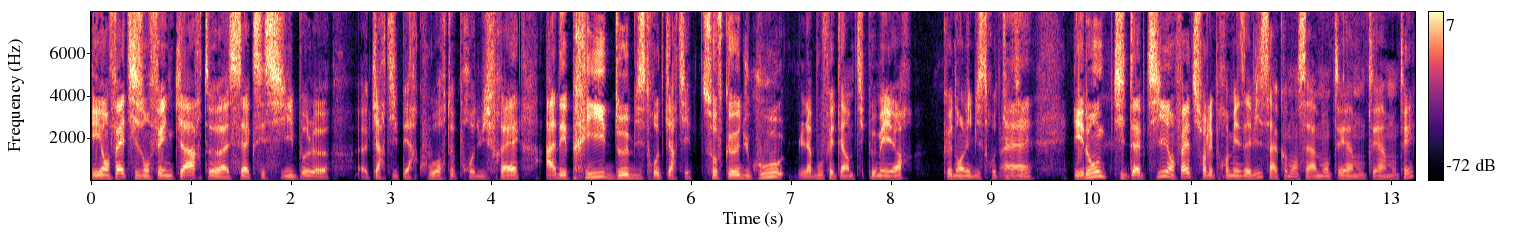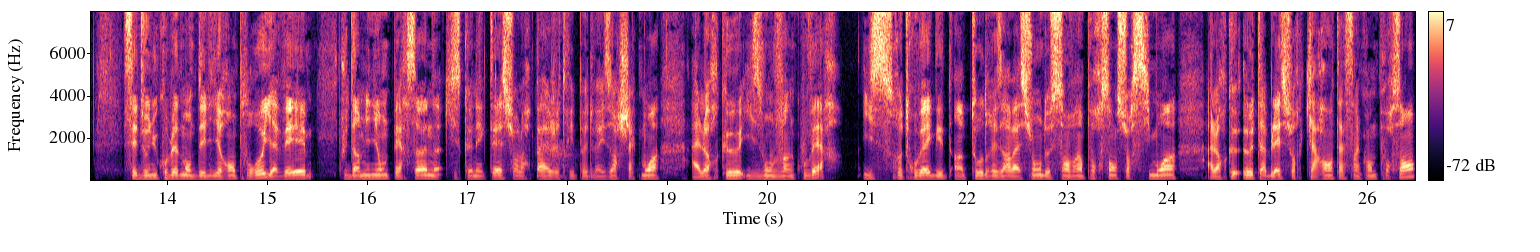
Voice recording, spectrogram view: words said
et en fait, ils ont fait une carte assez accessible, euh, carte hyper courte, produits frais, à des prix de bistrot de quartier. Sauf que du coup, la bouffe était un petit peu meilleure que dans les bistrots de quartier. Et donc, petit à petit, en fait, sur les premiers avis, ça a commencé à monter, à monter, à monter. C'est devenu complètement délirant pour eux. Il y avait plus d'un million de personnes qui se connectaient sur leur page TripAdvisor chaque mois, alors qu'ils ont 20 couverts ils se retrouvaient avec un taux de réservation de 120% sur 6 mois, alors que eux tablaient sur 40 à 50%.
